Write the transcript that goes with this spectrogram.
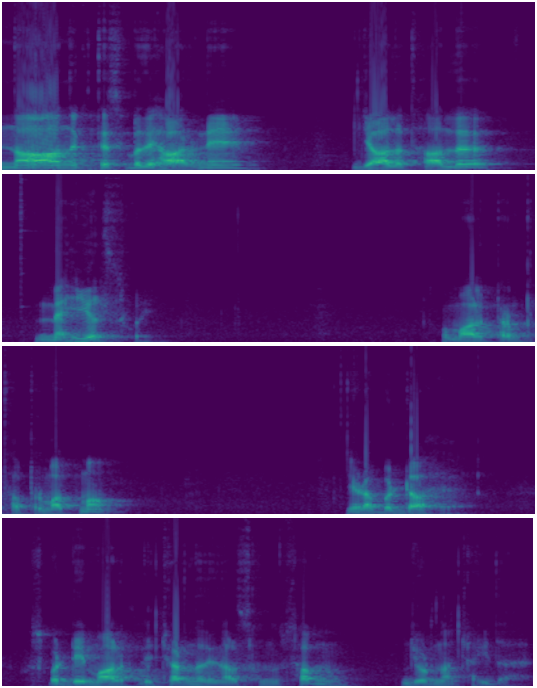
ਨਾਨਕ ਤਿਸ ਬਲਿਹਾਰ ਨੇ ਜਾਲ ਥਲ ਮਹੀਲ ਸੋਏ ਉਹ ਮਾਲਕ ਪਰਮ ਪਿਤਾ ਪਰਮਾਤਮਾ, ਜਿਹੜਾ ਵੱਡਾ ਹੈ, ਉਸ ਵੱਡੇ ਮਾਲਕ ਦੇ ਚਰਨਾਂ ਦੇ ਨਾਲ ਸਾਨੂੰ ਸਭ ਨੂੰ ਜੁੜਨਾ ਚਾਹੀਦਾ ਹੈ।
